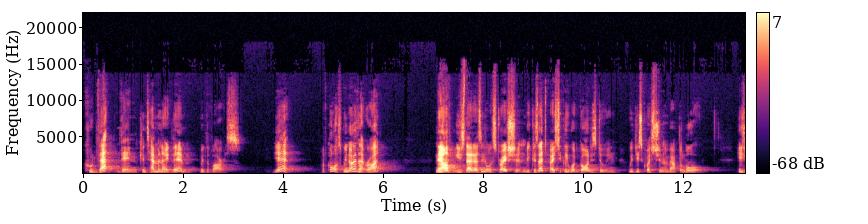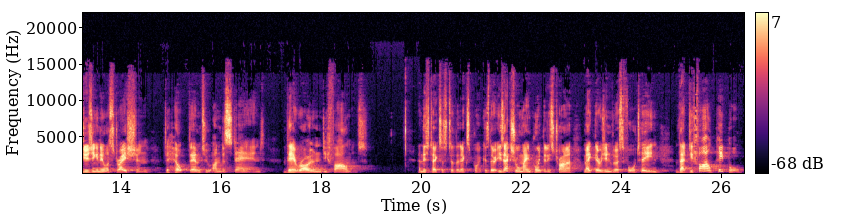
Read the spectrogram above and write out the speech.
could that then contaminate them with the virus? Yeah, of course, we know that, right? Now, I've used that as an illustration because that's basically what God is doing with this question about the law. He's using an illustration to help them to understand their own defilement. And this takes us to the next point, because his actual main point that he's trying to make there is in verse 14 that defiled people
